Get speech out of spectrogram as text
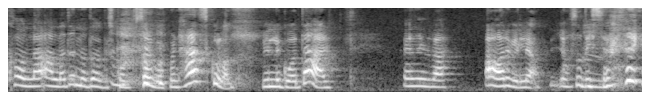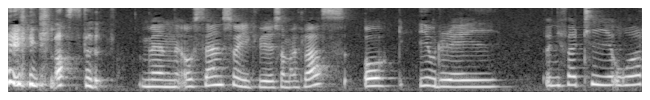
kolla alla dina dagiskompisar går på den här skolan. Vill du gå där? Och jag tänkte bara, ja det vill jag. Jag så dissade min egen klass typ. Men, och sen så gick vi i samma klass och gjorde det i ungefär tio år.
